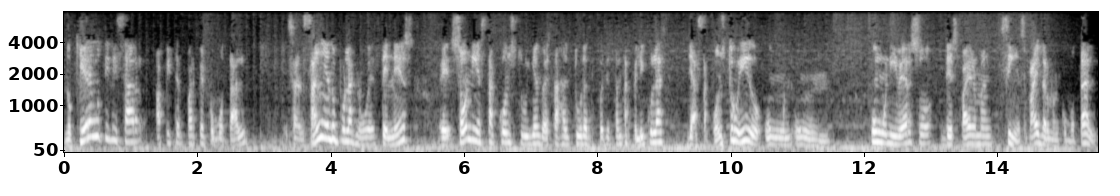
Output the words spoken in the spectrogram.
no quieren utilizar a Peter Parker como tal, o sea, están yendo por las nubes, tenés, eh, Sony está construyendo a estas alturas, después de tantas películas, ya está construido un, un, un universo de Spider-Man sin Spider-Man como tal.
